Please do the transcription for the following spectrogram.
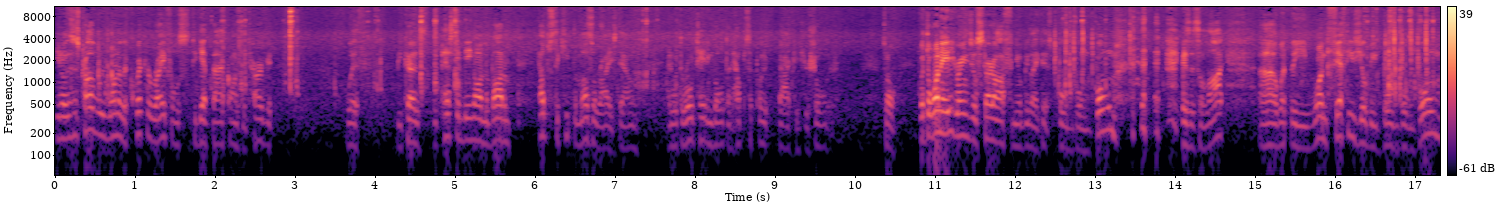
you know, this is probably one of the quicker rifles to get back onto target with, because the piston being on the bottom helps to keep the muzzle rise down and with the rotating bolt, it helps to put it back into your shoulder. So with the 180 grains, you'll start off and you'll be like this, boom, boom, boom, because it's a lot. Uh, with the 150s, you'll be boom, boom, boom,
